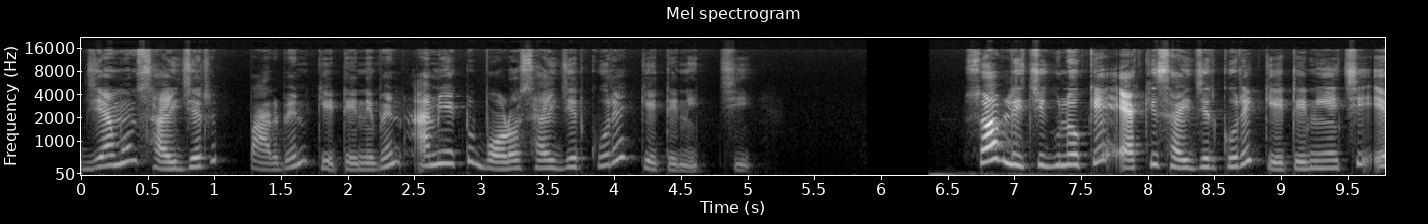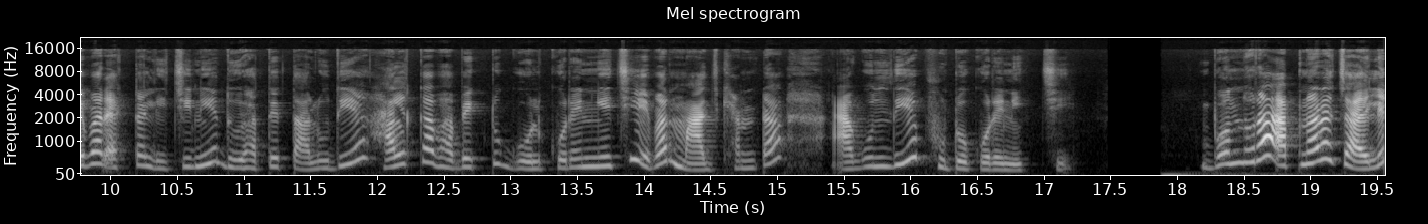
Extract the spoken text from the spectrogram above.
যেমন সাইজের পারবেন, কেটে নেবেন। আমি একটু বড় সাইজের করে কেটে নিচ্ছি। সব লিচিগুলোকে একই সাইজের করে কেটে নিয়েছি। এবার একটা লিচি নিয়ে দুই হাতের তালু দিয়ে হালকাভাবে একটু গোল করে নিয়েছি। এবার মাঝখানটা আগুল দিয়ে ফুটো করে নিচ্ছি। বন্ধুরা, আপনারা চাইলে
